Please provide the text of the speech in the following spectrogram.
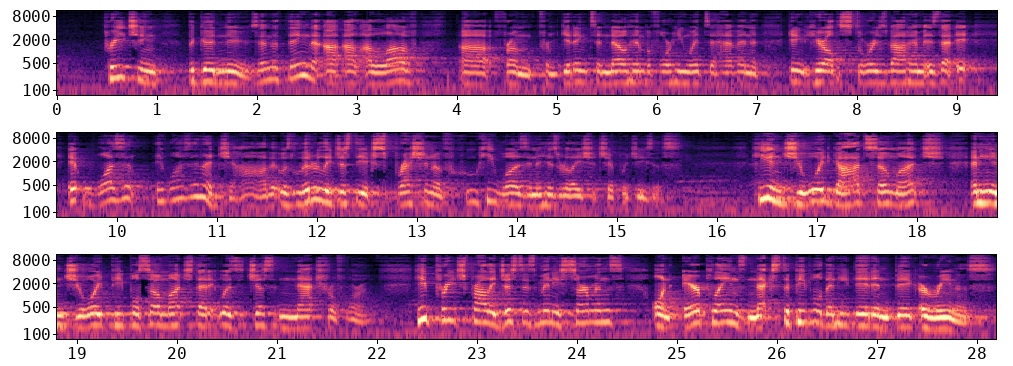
preaching the good news. And the thing that I, I, I love uh, from, from getting to know him before he went to heaven and getting to hear all the stories about him is that it, it, wasn't, it wasn't a job. It was literally just the expression of who he was in his relationship with Jesus. He enjoyed God so much and he enjoyed people so much that it was just natural for him. He preached probably just as many sermons on airplanes next to people than he did in big arenas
